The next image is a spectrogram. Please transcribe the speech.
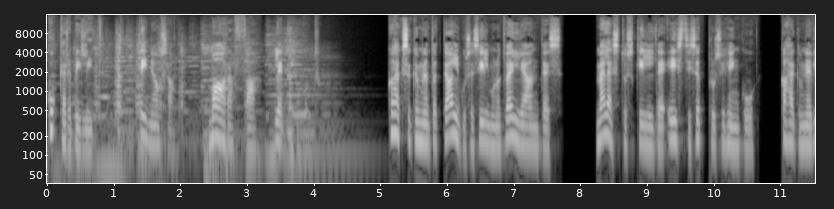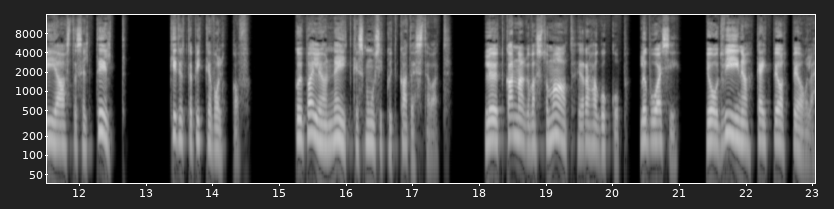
kukerpillid, teine osa, maarahva lemmikud. kaheksakümnendate alguses ilmunud väljaandes Mälestuskilde Eesti Sõprusühingu kahekümne viie aastaselt teelt kirjutab Ike Volkov. kui palju on neid, kes muusikuid kadestavad? lööd kannaga vastu maad ja raha kukub, lõbu asi. jood viina, käid peolt peole.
